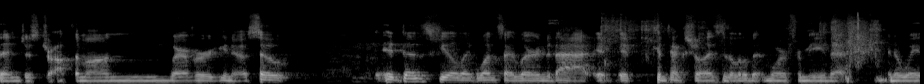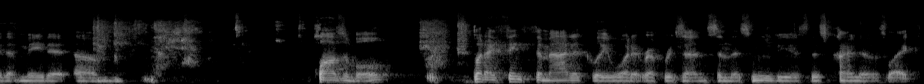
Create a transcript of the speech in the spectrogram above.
then just drop them on wherever you know. So it does feel like once i learned that it, it contextualized it a little bit more for me that in a way that made it um, plausible. But i think thematically what it represents in this movie is this kind of like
